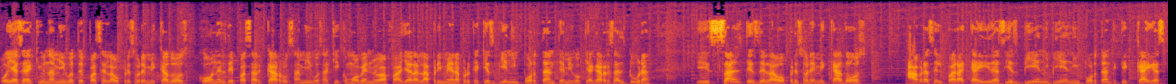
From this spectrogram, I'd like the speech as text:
o ya sea que un amigo te pase la opresora MK2 con el de pasar carros amigos. Aquí como ven me va a fallar a la primera porque aquí es bien importante amigo que agarres altura eh, saltes de la opresora MK2 abras el paracaídas y es bien bien importante que caigas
